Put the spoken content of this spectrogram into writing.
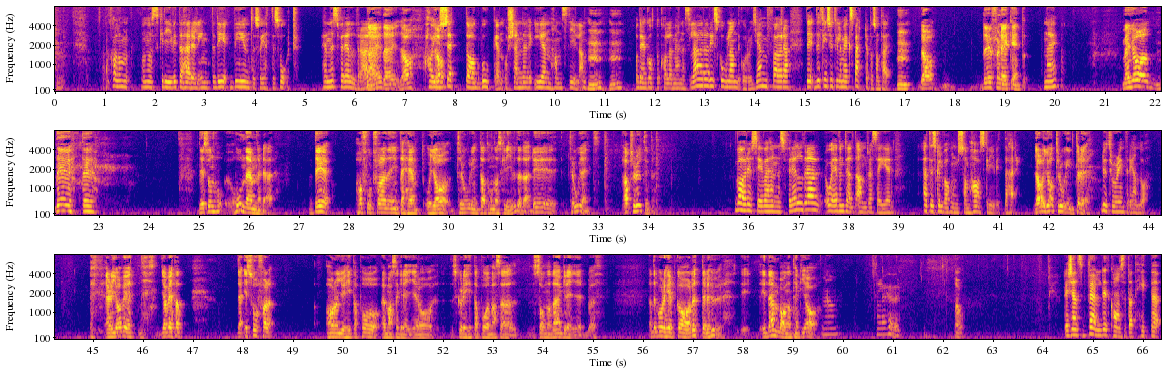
Kolla om hon har skrivit det här eller inte, det, det är ju inte så jättesvårt. Hennes föräldrar nej, nej, ja, har ju ja. sett dagboken och känner igen handstilen. Mm, mm. Och det har gått att kolla med hennes lärare i skolan, det går att jämföra. Det, det finns ju till och med experter på sånt här. Mm, ja, det förnekar jag inte. Nej. Men ja, det... Det, det som hon nämner där, det har fortfarande inte hänt och jag tror inte att hon har skrivit det där. Det tror jag inte. Absolut inte. Vare sig vad hennes föräldrar och eventuellt andra säger att det skulle vara hon som har skrivit det här. Ja, jag tror inte det. Du tror inte det ändå? Eller jag vet, jag vet att ja, i så fall har hon ju hittat på en massa grejer och skulle hitta på en massa sådana där grejer. Ja, det vore helt galet, eller hur? I, i den banan tänker jag. Ja, eller hur? Ja. Det känns väldigt konstigt att hitta,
